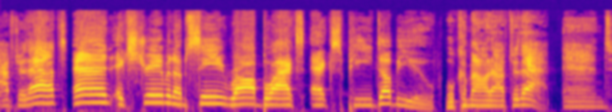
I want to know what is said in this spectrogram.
after that. And Extreme and Obscene Rob Black's XPW will come out after that. And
